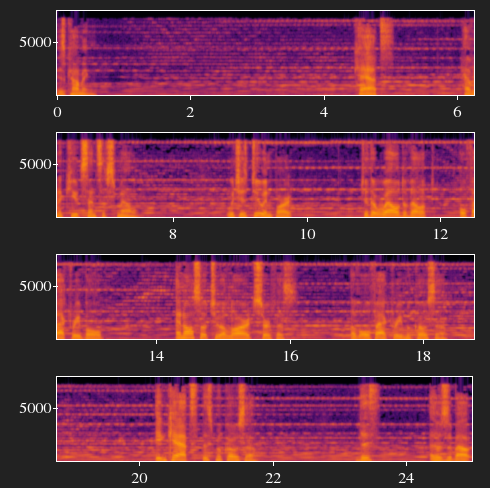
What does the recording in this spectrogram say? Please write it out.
is coming. Cats have an acute sense of smell, which is due in part to their well developed olfactory bulb and also to a large surface of olfactory mucosa. In cats, this mucosa, this is about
